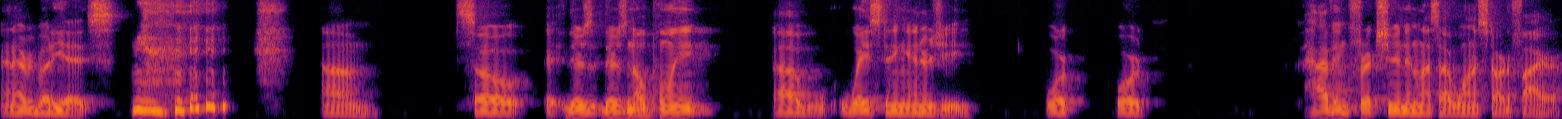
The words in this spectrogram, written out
And everybody is Um, so eh, there's there's no point uh, wasting energy or or having friction unless I want to start a fire,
